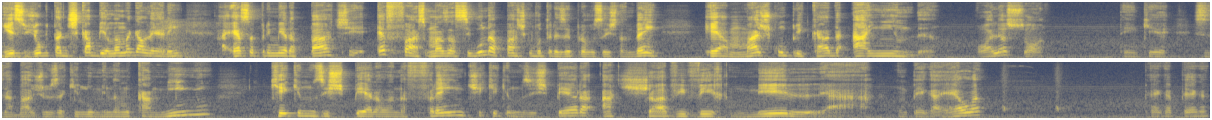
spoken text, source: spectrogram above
E esse jogo tá descabelando a galera, hein? Essa primeira parte é fácil, mas a segunda parte que eu vou trazer para vocês também é a mais complicada ainda. Olha só. Tem que esses abajus aqui iluminando o caminho. O que, que nos espera lá na frente? O que, que nos espera? A chave vermelha. Vamos pegar ela. Pega, pega.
